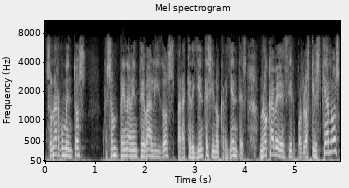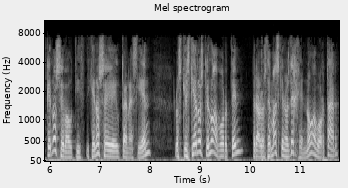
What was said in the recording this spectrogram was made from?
son argumentos que son plenamente válidos para creyentes y no creyentes. No cabe decir, pues los cristianos que no se bauticen, que no se eutanasien, los cristianos que no aborten, pero a los demás que nos dejen, ¿no? Abortar.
